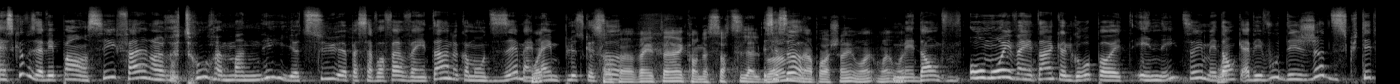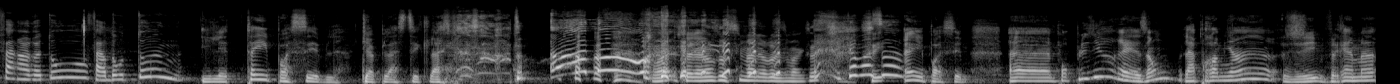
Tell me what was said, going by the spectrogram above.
Est-ce que vous avez pensé faire un retour un moment donné? Y a-tu. euh, Parce que ça va faire 20 ans, là, comme on disait, ben, Ouais. même plus que Ça ça. fait 20 ans qu'on a sorti l'album l'an prochain. Ouais, ouais, ouais. Mais donc, au moins 20 ans que le groupe a été né, tu sais. Mais Ouais. donc, avez-vous déjà discuté de faire un retour, faire d'autres tunes? Il est impossible que Plastic Light Oh non! ouais, je te l'annonce aussi malheureusement que ça. Comment C'est ça? impossible. Euh, pour plusieurs raisons. La première, j'ai vraiment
